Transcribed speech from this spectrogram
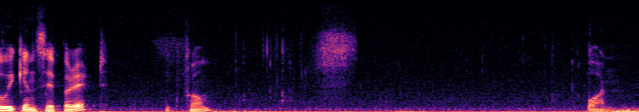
so we can separate it from 1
